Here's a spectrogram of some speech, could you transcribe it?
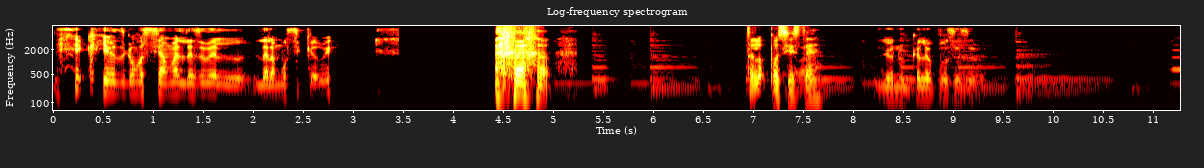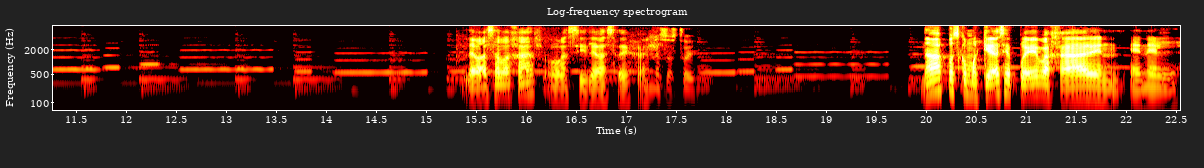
que yo no sé cómo se llama el de ese del, de la música, güey. ¿Tú lo pusiste? Yo nunca le puse eso, güey. ¿Le vas a bajar o así le vas a dejar? En eso estoy. No, pues como quiera se puede bajar en, en el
